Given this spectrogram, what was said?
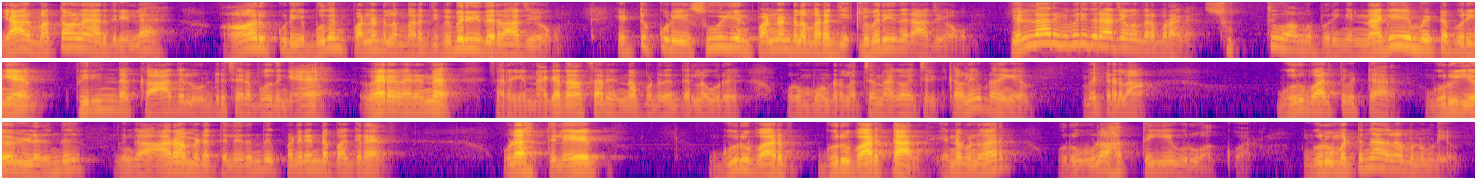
யார் மற்றவங்களாம் யார் தெரியல? ஆறுக்குடிய புதன் பன்னெண்டில் மறைஞ்சு விபரீத ராஜயோகம். எட்டுக்குடிய சூரியன் பன்னெண்டில் மறைஞ்சு விபரீத ராஜயோகம். எல்லாரும் விபரீத ராஜயோகம் தர போகிறாங்க சுத்து வாங்க போகிறீங்க நகையை மீட்ட போகிறீங்க பிரிந்த காதல் ஒன்று சேர போகுதுங்க வேறு வேற என்ன? சார் என் நகை தான் சார். என்ன பண்ணுறதுன்னு தெரில ஒரு ஒரு மூன்றரை லட்சம் நகை வச்சிருக்கேன். கவலையப்படாதீங்க. மீட்டரலாம். குரு பார்த்து விட்டார். குரு ஏழுலேருந்து இங்கே ஆறாம் இடத்திலிருந்து பன்னிரெண்டை பார்க்குறார். உலகத்திலே குரு பார் குரு பார்த்தால் என்ன பண்ணுவார்? ஒரு உலகத்தையே உருவாக்குவார். குரு மட்டும்தான் அதெல்லாம் பண்ண முடியும்.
